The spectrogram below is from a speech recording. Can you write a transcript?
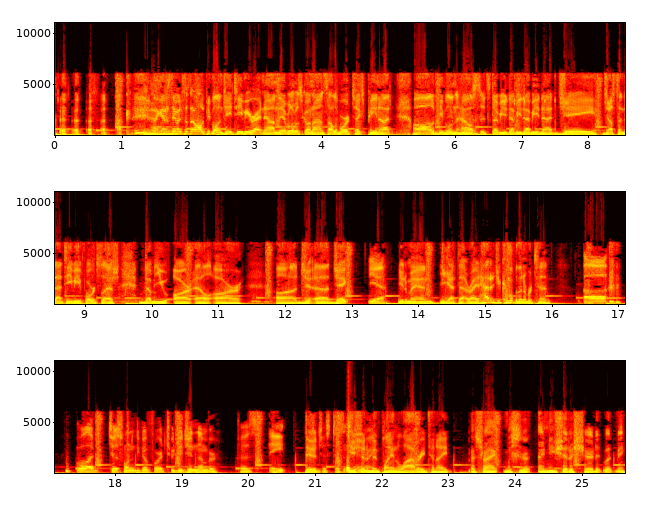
I gotta say what's up to all the people on JTV right now. Neighborhood, what's going on? Solid Vortex, Peanut, all the people in the house. It's www.justin.tv forward slash WRLR. Uh, J- uh, Jake, Yeah. you the man. You got that right. How did you come up with the number 10? Uh, Well, I just wanted to go for a two-digit number because eight Dude, just doesn't. you should have right. been playing the lottery tonight. That's right. We should, and you should have shared it with me.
